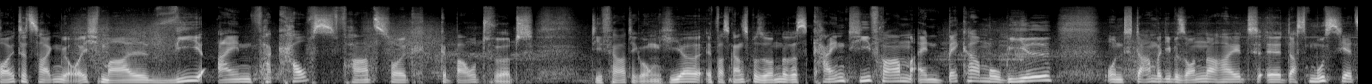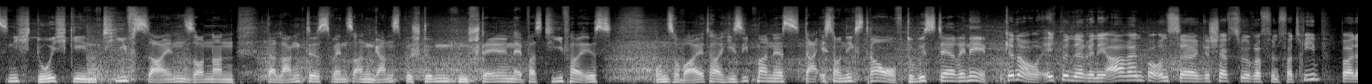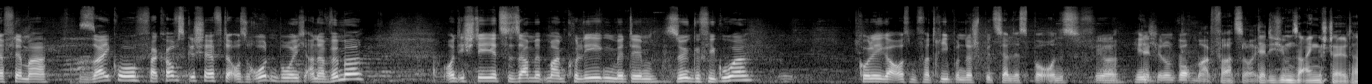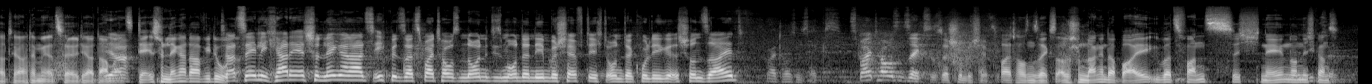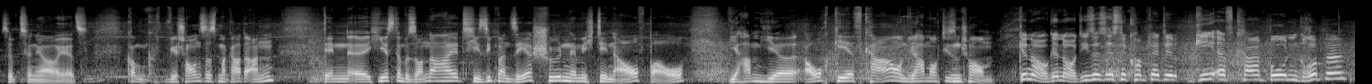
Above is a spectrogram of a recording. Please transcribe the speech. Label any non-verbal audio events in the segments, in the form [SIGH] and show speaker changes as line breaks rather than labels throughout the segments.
Heute zeigen wir euch mal, wie ein Verkaufsfahrzeug gebaut wird. Die Fertigung. Hier etwas ganz Besonderes, kein Tiefrahmen, ein Bäckermobil. Und da haben wir die Besonderheit, äh, das muss jetzt nicht durchgehend tief sein, sondern da langt es, wenn es an ganz bestimmten Stellen etwas tiefer ist und so weiter. Hier sieht man es, da ist noch nichts drauf. Du bist der René.
Genau, ich bin der René Arendt, bei uns der Geschäftsführer für den Vertrieb bei der Firma Seiko Verkaufsgeschäfte aus Rotenburg an der Wimmer. Und ich stehe jetzt zusammen mit meinem Kollegen, mit dem Sönke Figur, Kollege aus dem Vertrieb und der Spezialist bei uns für Hähnchen- und Wochenmarktfahrzeuge.
Der dich übrigens eingestellt hat, ja, hat er mir erzählt, ja, damals.
Ja.
Der ist schon länger da wie du.
Tatsächlich, ja, der ist schon länger da als ich. bin seit 2009 in diesem Unternehmen beschäftigt und der Kollege ist schon seit
2006.
2006 ist er schon beschäftigt.
2006, also schon lange dabei, über 20, nee, noch nicht ganz, 17 Jahre jetzt. Komm, wir schauen uns das mal gerade an, denn äh, hier ist eine Besonderheit, hier sieht man sehr schön nämlich den Aufbau. Wir haben hier auch GFK und wir haben auch diesen Schaum.
Genau, genau. Dieses ist eine komplette GFK-Bodengruppe,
